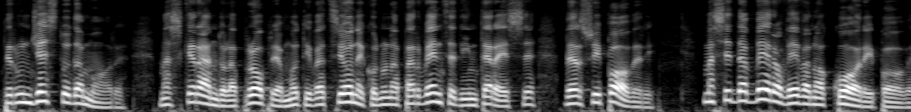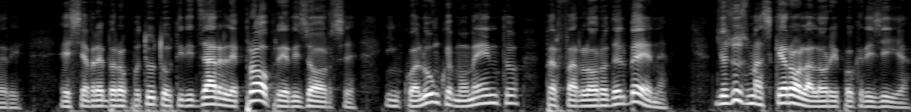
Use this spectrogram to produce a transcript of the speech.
per un gesto d'amore, mascherando la propria motivazione con una parvenza di interesse verso i poveri, ma se davvero avevano a cuore i poveri, essi avrebbero potuto utilizzare le proprie risorse in qualunque momento per far loro del bene. Gesù smascherò la loro ipocrisia.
